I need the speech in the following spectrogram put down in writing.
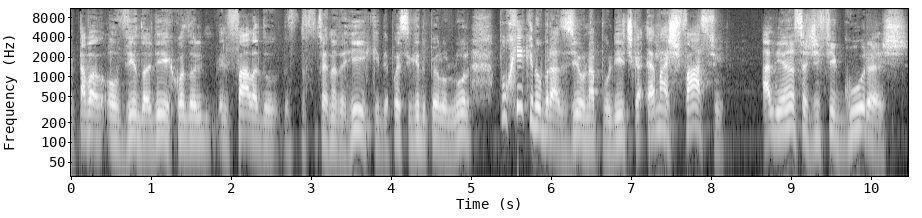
estava ouvindo ali quando ele, ele fala do, do, Fernando Henrique, depois seguido pelo Lula. Por que que no Brasil, na política, é mais fácil alianças de figuras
